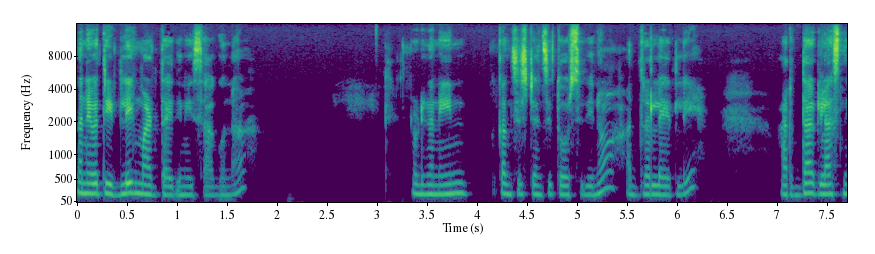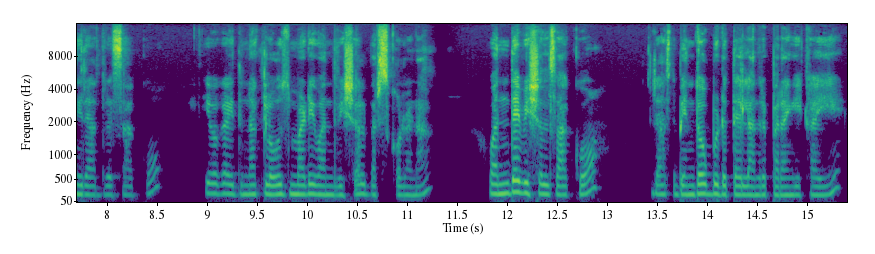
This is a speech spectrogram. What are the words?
ನಾನು ಇವತ್ತು ಇಡ್ಲಿಗೆ ಮಾಡ್ತಾಯಿದ್ದೀನಿ ಈ ಸಾಗುನ. ನೋಡಿ ನಾನು ಏನು ಕನ್ಸಿಸ್ಟೆನ್ಸಿ ತೋರಿಸಿದ್ದೀನೋ ಅದರಲ್ಲೇ ಇರಲಿ. ಅರ್ಧ ಗ್ಲಾಸ್ ನೀರಾದರೆ ಸಾಕು. ಇವಾಗ ಇದನ್ನು ಕ್ಲೋಸ್ ಮಾಡಿ ಒಂದು ವಿಷಲ್ ಬರ್ಸ್ಕೊಳ್ಳೋಣ. ಒಂದೇ ವಿಷಲ್ ಸಾಕು. ಜಾಸ್ತಿ ಬೆಂದೋಗ್ಬಿಡುತ್ತೆ ಇಲ್ಲಾಂದರೆ ಪರಂಗಿಕಾಯಿ.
